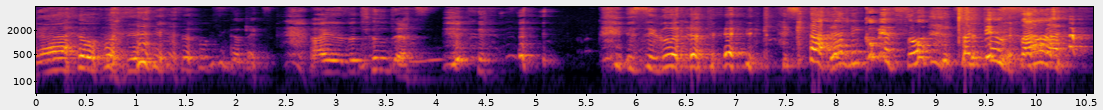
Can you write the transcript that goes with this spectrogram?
Ah, eu vou fazer isso, eu vou conseguir contar isso. Ai, eu tô tendo dança. E segura a pele. Caralho, nem começou, só de pensar.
